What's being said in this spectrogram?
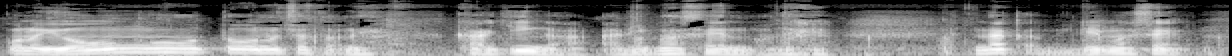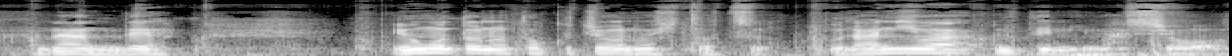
この4号棟のちょっとね、鍵がありませんので、中見れません。なんで、4号棟の特徴の一つ、裏庭見てみましょ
